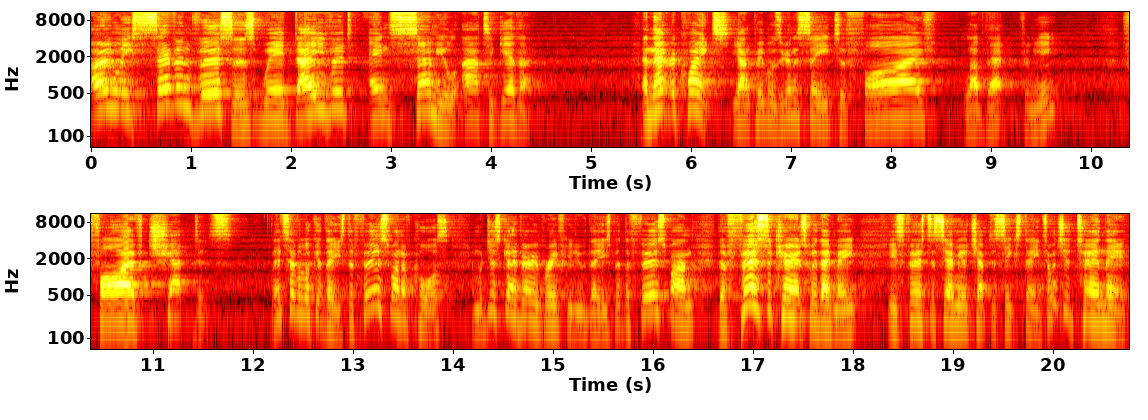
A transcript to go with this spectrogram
only seven verses where David and Samuel are together. And that equates, young people, as we're going to see, to five, love that from you, five chapters. Let's have a look at these. The first one, of course, and we'll just go very briefly with these, but the first one, the first occurrence where they meet is 1 Samuel chapter 16. So I want you to turn there.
